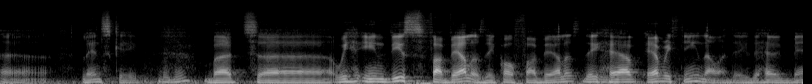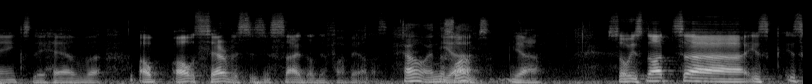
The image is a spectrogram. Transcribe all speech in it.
uh, landscape. Mhm. But uh, we in these favelas, they call favelas, they have everything nowadays. They have banks, they have uh, all, all services inside of the favelas. Oh, and the Yeah, slums. Yeah. So it's not, uh, it's, it's,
